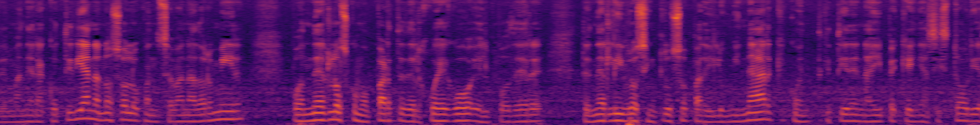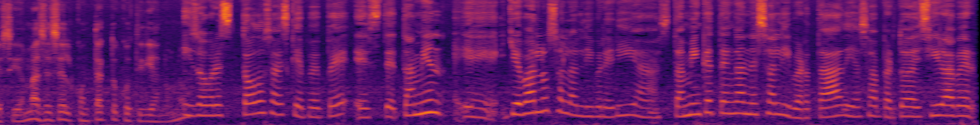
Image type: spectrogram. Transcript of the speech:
de manera cotidiana, no solo cuando se van a dormir, ponerlos como parte del juego, el poder tener libros incluso para iluminar, que, que tienen ahí pequeñas historias y demás, es el contacto cotidiano, ¿no? Y sobre todo, sabes que Pepe, este, también eh, llevarlos a las librerías, también que tengan esa libertad y esa apertura de decir, a ver,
